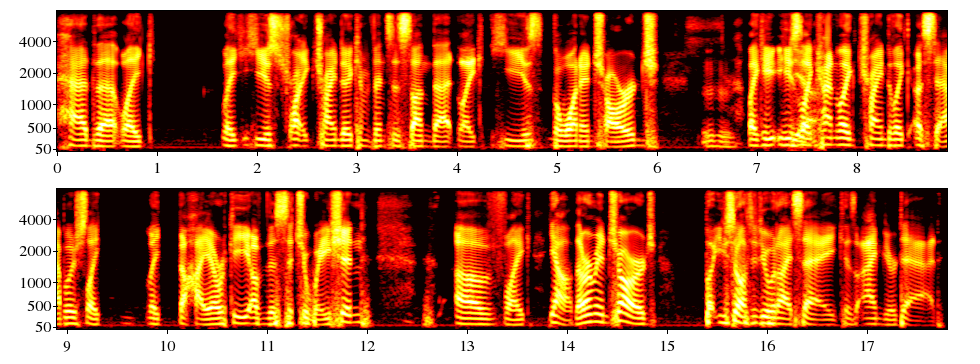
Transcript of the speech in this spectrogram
had that like like he is trying trying to convince his son that like he's the one in charge. Hmm Like he, he's like kind of like trying to like establish like like the hierarchy of the situation of like yeah they're in charge but you still have to do what i say because i'm your dad.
